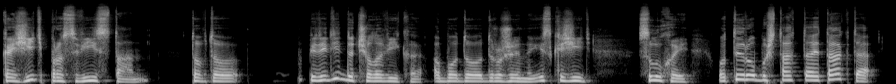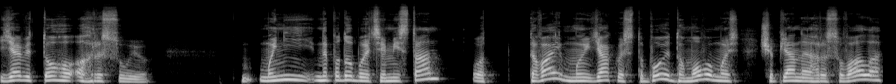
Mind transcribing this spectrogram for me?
Кажіть про свій стан. Тобто, підійдіть до чоловіка або до дружини і скажіть: слухай, от ти робиш так-та і так-та, я від того агресую. Мені не подобається мій стан, от давай ми якось з тобою домовимось, щоб я не агресувала.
